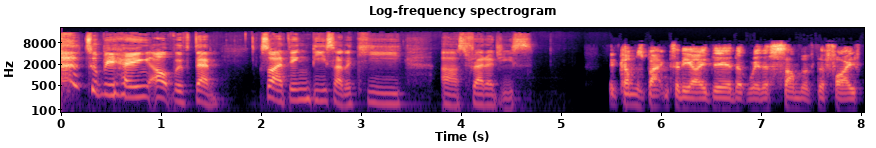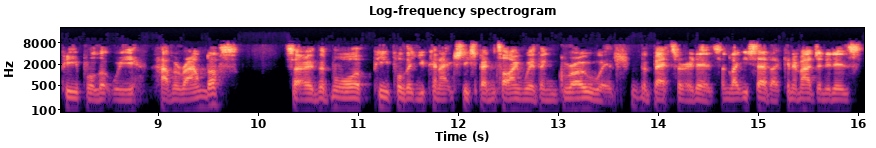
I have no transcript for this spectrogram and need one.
to be hanging out with them. So I think these are the key uh, strategies. It comes back to the idea that we're the sum of the five people that we have around us. So the more people that you can actually spend time with and grow with, the better it is. And like you said, I can imagine it is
